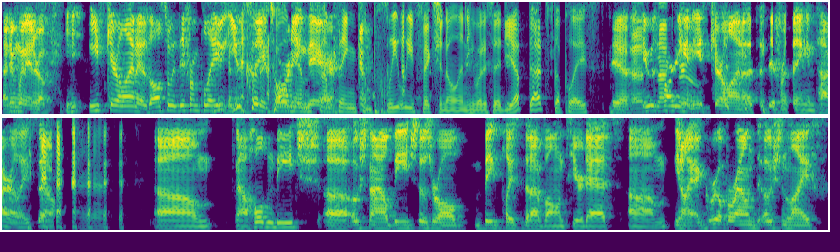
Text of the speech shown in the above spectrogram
I didn't want to interrupt. East Carolina is also a different place. You, you could have told him there. something completely fictional, and he would have said, "Yep, that's the place." Yeah, if he was partying true. in East Carolina, that's a different thing entirely. So, um, uh, Holden Beach, uh, Ocean Isle Beach, those are all big places that I volunteered at. Um, you know, I grew up around ocean life.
